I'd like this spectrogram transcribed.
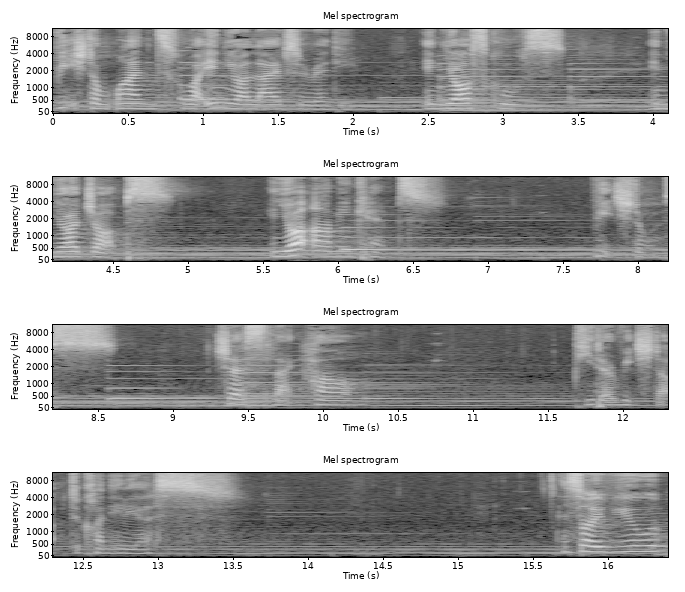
Reach the ones who are in your lives already, in your schools, in your jobs, in your army camps. Reach those. Just like how Peter reached out to Cornelius. And so, if you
